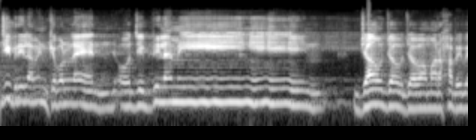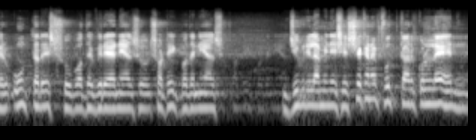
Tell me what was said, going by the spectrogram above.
জিবরিল আমিনকে বললেন, ও জিবরিল আমিন, যাও যাও যাও আমার হাবিবের উঁটটারে সুপথে ফিরে নিয়ে আসো, সঠিক পথে নিয়ে আসো। জিবরিল আমিন এসে সেখানে ফুৎকার করলেন।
